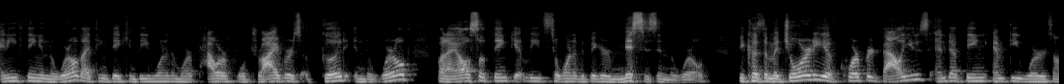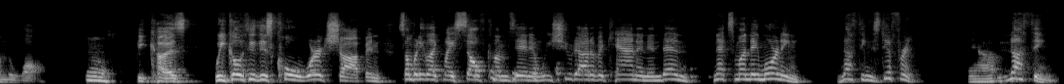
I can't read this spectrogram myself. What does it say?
anything in the world. I think they can be one of the more powerful drivers of good in the world, but I also think it leads to one of the bigger misses in the world because the majority of corporate values end up being empty words on the wall. Mm. Because we go through this cool workshop and somebody like myself comes in and we shoot out of a cannon, and then next Monday morning, nothing's different. Yeah. Nothing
